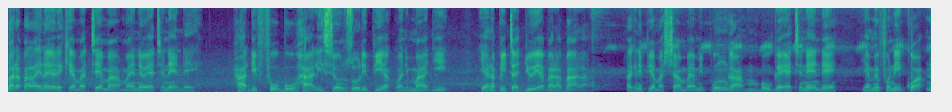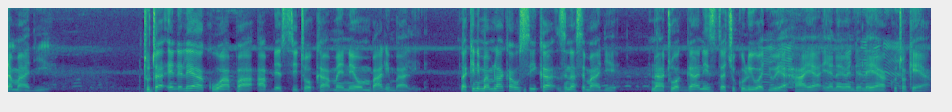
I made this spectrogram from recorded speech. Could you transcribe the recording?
Barabara inayoelekea Matema maeneo ya Tenende hadi Fubu hali sio nzuri pia, kwani maji yanapita juu ya barabara, lakini pia mashamba ya mipunga, mbuga ya Tenende yamefunikwa na maji. Tutaendelea kuwapa updates toka maeneo mbalimbali, lakini mamlaka husika zinasemaje na hatua gani zitachukuliwa juu ya haya yanayoendelea kutokea?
